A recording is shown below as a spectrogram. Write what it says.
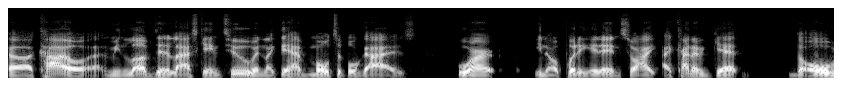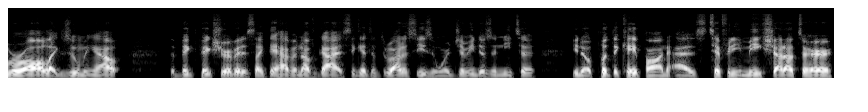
uh, Kyle. I mean, Love did it last game too, and like they have multiple guys who are you know putting it in. So I I kind of get the overall like zooming out the big picture of it. It's like they have enough guys to get them throughout a season where Jimmy doesn't need to you know put the cape on, as Tiffany Meek, shout out to her,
